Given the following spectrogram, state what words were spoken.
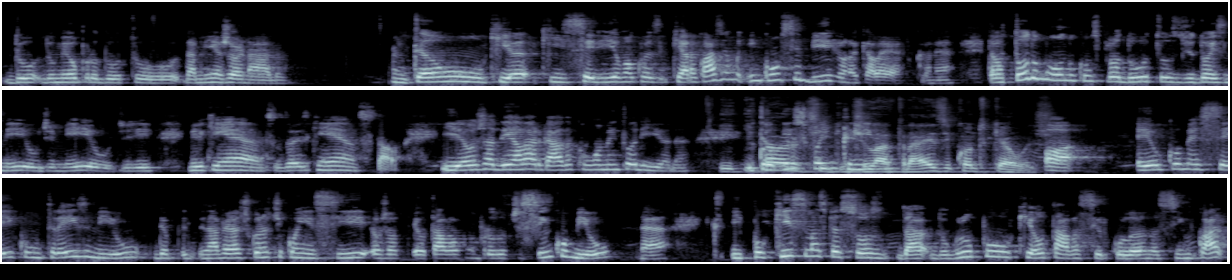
do, do meu produto, da minha jornada. Então, que, que seria uma coisa que era quase inconcebível naquela época, né? Tava todo mundo com os produtos de 2 mil, de mil, de 1.500, 2.500 e tal. E eu já dei a largada com uma mentoria, né? E, e então, isso foi incrível. lá atrás e quanto que é hoje? Ó, eu comecei com 3 mil. Na verdade, quando eu te conheci, eu já eu estava com um produto de 5 mil, né? E pouquíssimas pessoas da, do grupo que eu estava circulando, assim, quase,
